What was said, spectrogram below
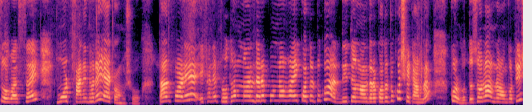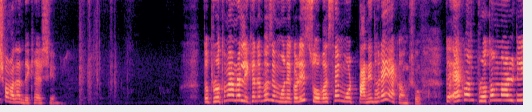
চৌবাচ্চায় মোট পানি ধরে এক অংশ। তারপরে এখানে প্রথম নল দ্বারা পূর্ণ হয় কতটুকু আর দ্বিতীয় নল দ্বারা কতটুকু সেটা আমরা করব। তো চলো আমরা অঙ্কটির সমাধান দেখে আসি। তো প্রথমে আমরা লিখে নেব যে মনে করি চৌবাচ্চায় মোট পানি ধরে এক অংশ। তো এখন প্রথম নলটি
